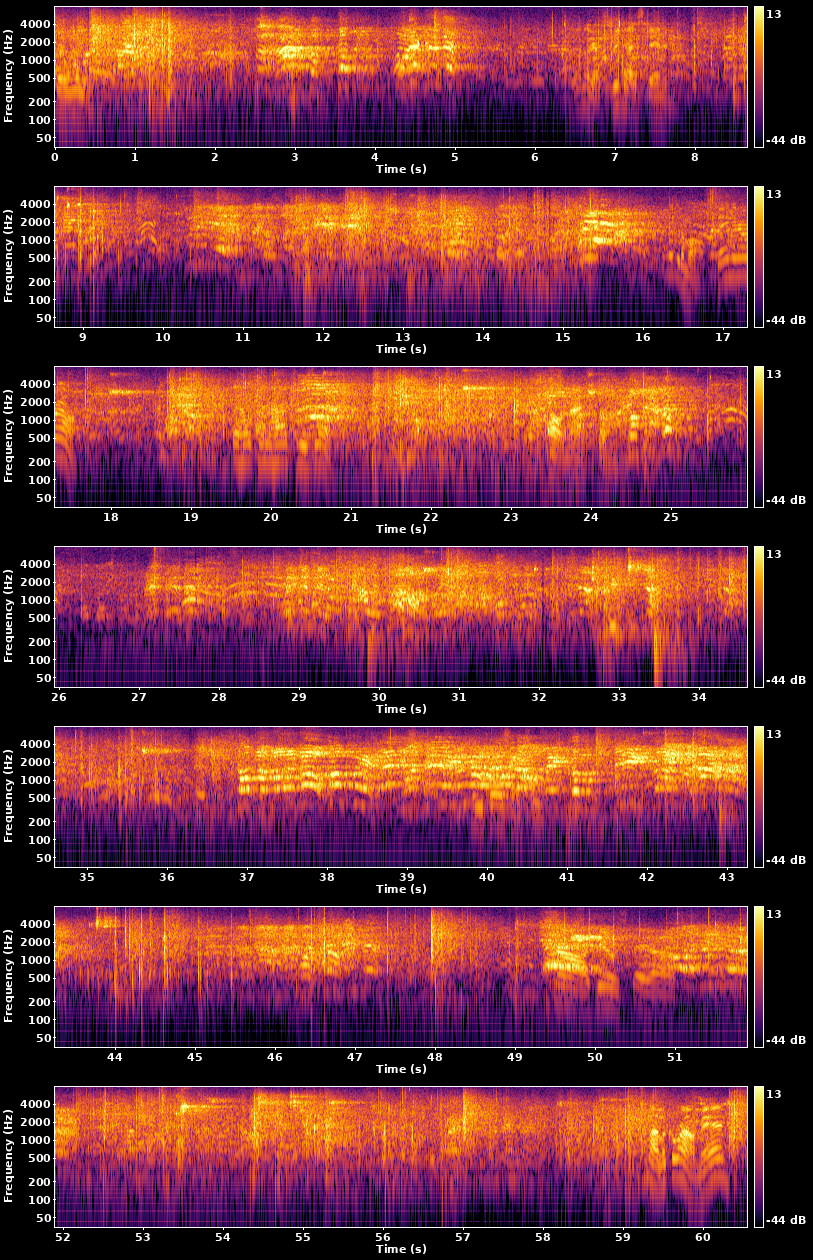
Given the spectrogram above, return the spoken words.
Just there look at. Three guys standing there. Look at them all standing around. What the hell kind of hockey is that? Oh, nice. Good. Who are you passing it to? Oh, Hugh, stay up. Come on, look around, man.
